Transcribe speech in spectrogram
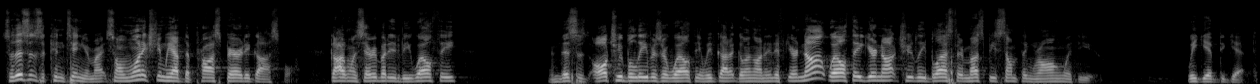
So this is a continuum, right? So on one extreme, we have the prosperity gospel. God wants everybody to be wealthy. And this is all true believers are wealthy, and we've got it going on. And if you're not wealthy, you're not truly blessed. There must be something wrong with you. We give to get.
